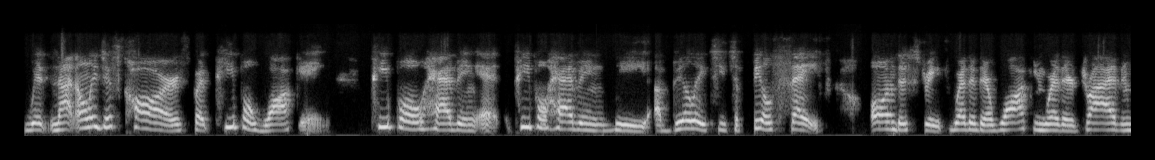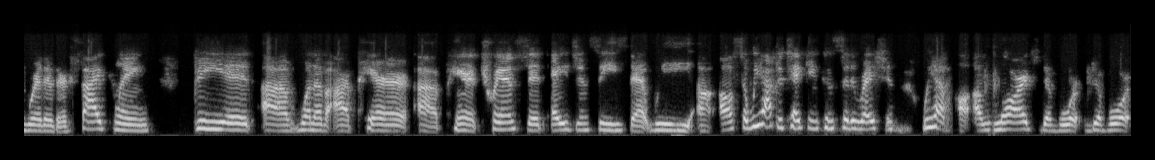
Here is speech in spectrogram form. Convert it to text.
with not only just cars but people walking people having it, people having the ability to feel safe on the streets, whether they're walking, whether they're driving, whether they're cycling, be it uh, one of our parent uh, parent transit agencies that we uh, also we have to take in consideration. We have a, a large divor- divor-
